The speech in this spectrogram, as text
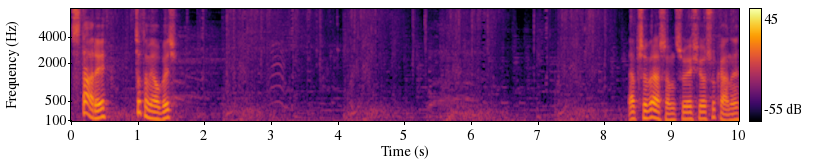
Stary, co to miało być? Ja przepraszam, czuję się oszukany.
